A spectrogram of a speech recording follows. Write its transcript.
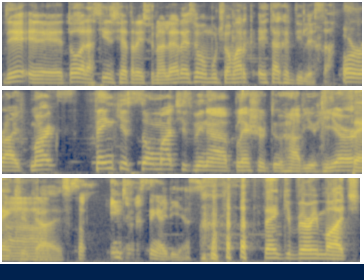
de eh, toda la ciencia tradicional. Le agradecemos mucho a Mark esta gentileza. All right, Mark. Thank you so much. It's been a pleasure to have you here. Thank you, Uh, guys. Some interesting ideas. Thank you very much.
